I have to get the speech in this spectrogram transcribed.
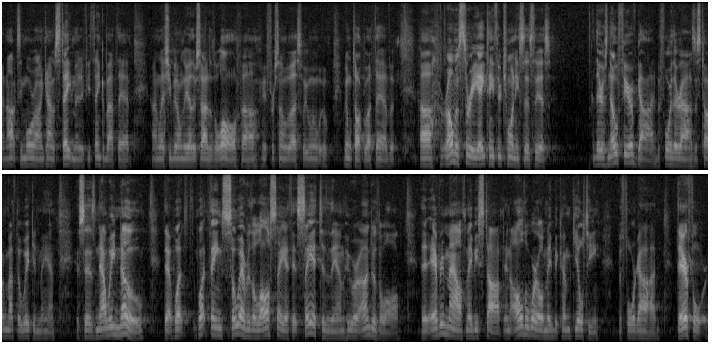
an oxymoron kind of statement if you think about that unless you've been on the other side of the law. Uh, for some of us, we won't, we won't talk about that. But uh, Romans 3 18 through 20 says this There is no fear of God before their eyes. It's talking about the wicked man. It says, Now we know that what, what things soever the law saith, it saith to them who are under the law, that every mouth may be stopped, and all the world may become guilty before God. Therefore,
